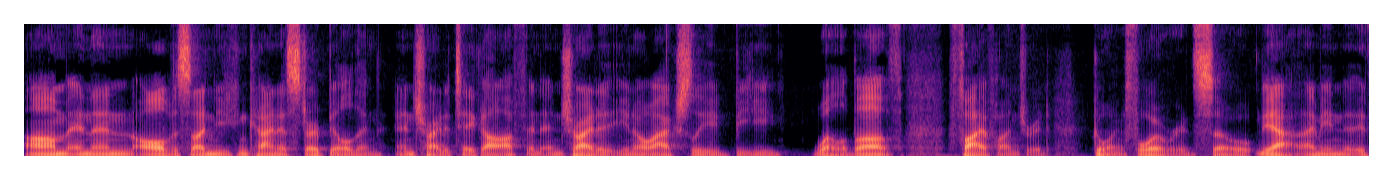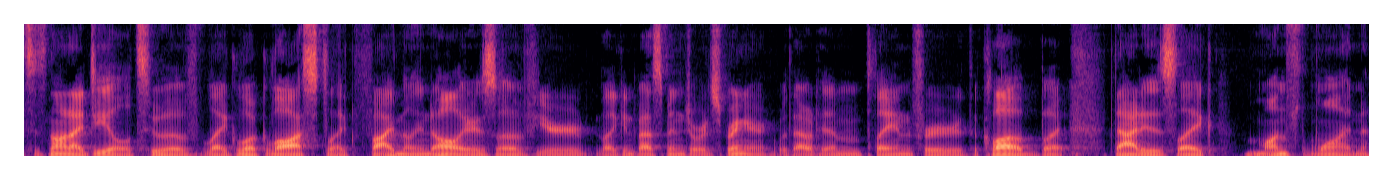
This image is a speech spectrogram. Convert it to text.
Um, and then all of a sudden, you can kind of start building and try to take off and, and try to, you know, actually be well above 500 going forward. So yeah, I mean, it's it's not ideal to have like look lost like five million dollars of your like investment in George Springer without him playing for the club, but that is like month one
